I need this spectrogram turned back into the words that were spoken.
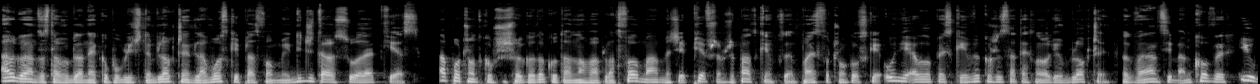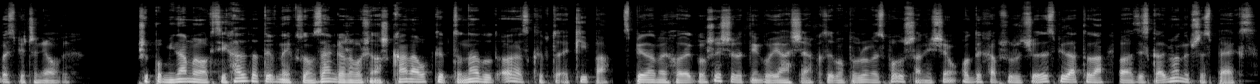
Algorand został wybrany jako publiczny blockchain dla włoskiej platformy Digital Sureties. Na początku przyszłego roku ta nowa platforma będzie pierwszym przypadkiem, w którym państwo członkowskie Unii Europejskiej wykorzysta technologię blockchain do gwarancji bankowych i ubezpieczeniowych. Przypominamy o akcji charytatywnej, w którą zaangażował się nasz kanał, Kryptonaród oraz Kryptoekipa. Wspieramy chorego 6-letniego Jasia, który ma problemy z poruszaniem się, oddycha przy użyciu respiratora oraz jest karmiony przez PEX.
